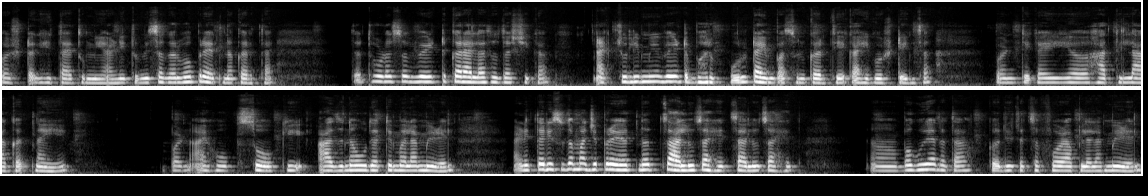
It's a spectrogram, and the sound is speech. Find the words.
कष्ट घेताय तुम्ही आणि तुम्ही सगर्व प्रयत्न करताय तर थोडंसं वेट करायला सुद्धा शिका. ॲक्च्युली मी वेट भरपूर टाईमपासून करते आहे काही गोष्टींचा पण ते काही हाती लागत नाही आहे पण आय होप सो की आज ना उद्या ते मला मिळेल. आणि तरीसुद्धा माझे प्रयत्न चालूच आहेत चालूच आहेत. बघूयात आता कधी त्याचं फळ आपल्याला मिळेल.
